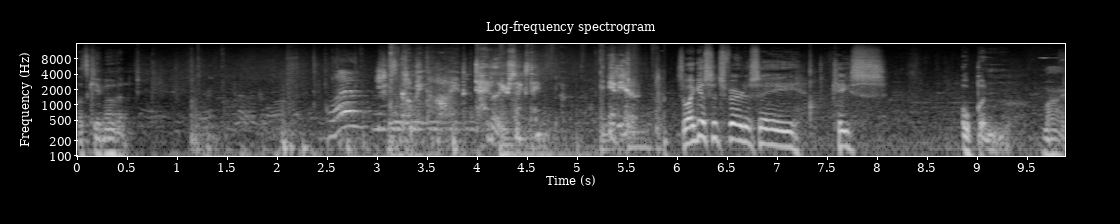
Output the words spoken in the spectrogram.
Let's keep moving. Hello? She's coming. Hide. Title of your sex tape. In here. So I guess it's fair to say case open. My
